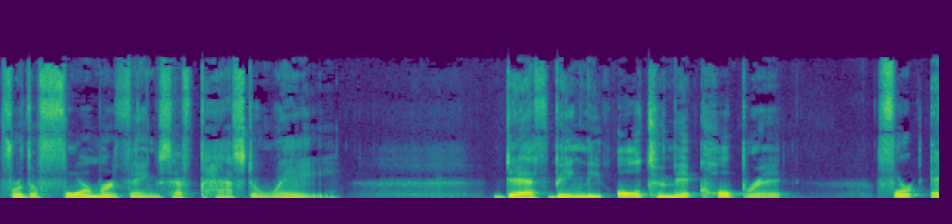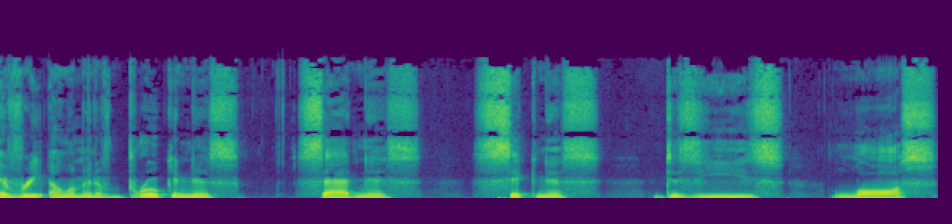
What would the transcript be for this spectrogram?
for the former things have passed away. Death being the ultimate culprit for every element of brokenness, sadness, sickness, disease, loss,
